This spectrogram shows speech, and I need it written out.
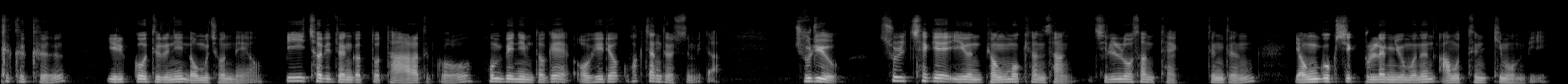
크크크 읽고 들으니 너무 좋네요. 삐 처리된 것도 다 알아듣고 혼비님 덕에 어휘력 확장되었습니다. 주류 술책에 이은 병목 현상 진로 선택 등등 영국식 블랙 유머는 아무튼 김원비.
